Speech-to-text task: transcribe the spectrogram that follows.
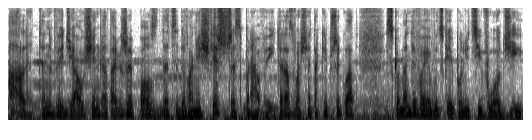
Ale ten wydział sięga także po zdecydowanie świeższe sprawy. I teraz właśnie taki przykład z Komendy Wojewódzkiej Policji w Łodzi.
